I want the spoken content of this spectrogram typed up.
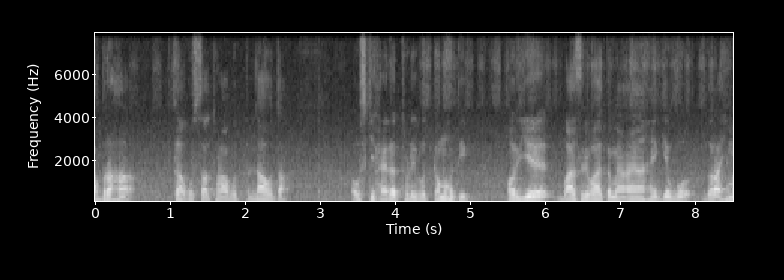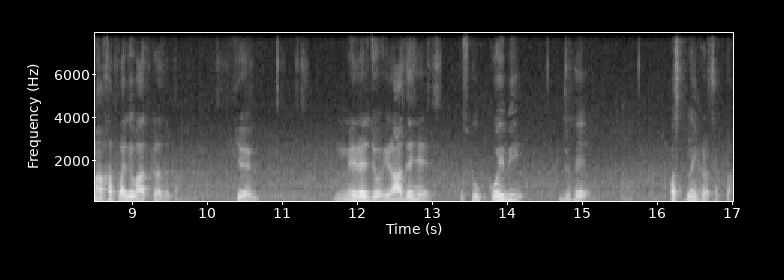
अब्राहा का गुस्सा थोड़ा बहुत ठंडा होता और उसकी हैरत थोड़ी बहुत कम होती। और ये बास रिवायतों में आया है कि वो ज़रा हिमाकत वाली बात कर देता कि मेरे जो इरादे हैं, उसको कोई भी जो है पस्त नहीं कर सकता।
